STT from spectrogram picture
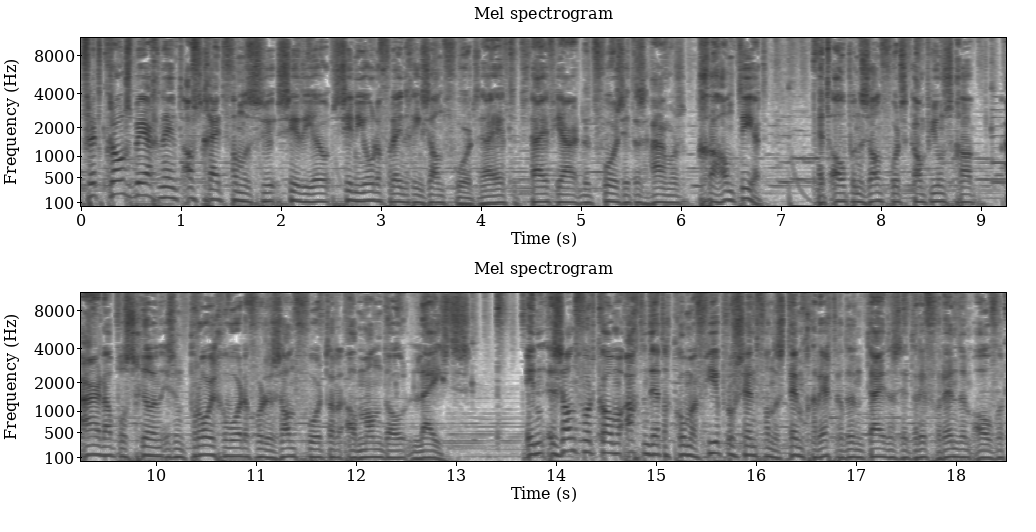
Fred Kroonsberg neemt afscheid van de seniorenvereniging Zandvoort. Hij heeft het vijf jaar het voorzittershamers gehanteerd. Het Open Zandvoorts kampioenschap aardappelschillen is een prooi geworden voor de Zandvoorter Almando Lijsts. In Zandvoort komen 38,4% van de stemgerechtigden tijdens het referendum over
